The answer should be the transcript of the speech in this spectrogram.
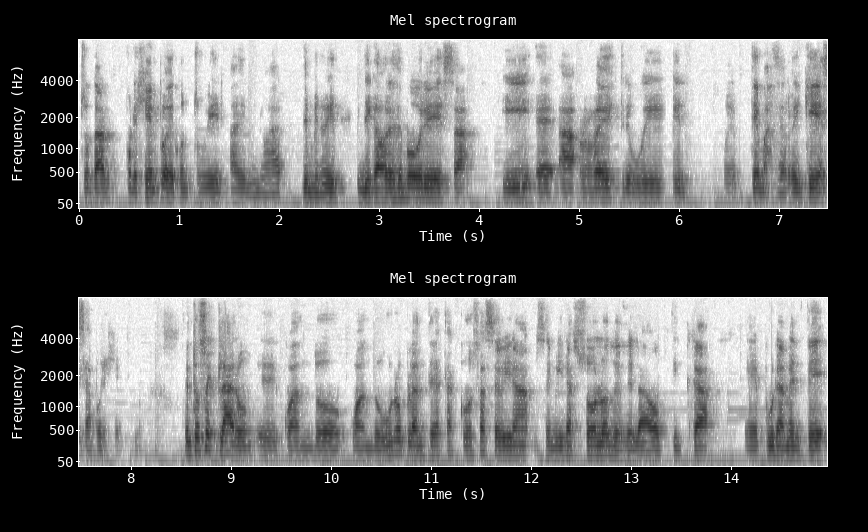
tratar, por ejemplo, de contribuir a disminuir indicadores de pobreza y eh, a redistribuir eh, temas de riqueza, por ejemplo. Entonces, claro, eh, cuando, cuando uno plantea estas cosas se mira, se mira solo desde la óptica puramente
